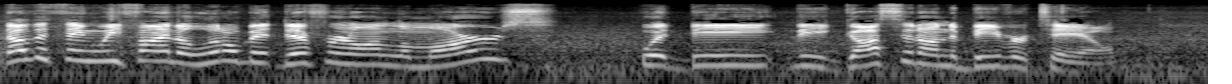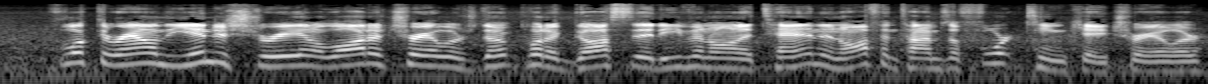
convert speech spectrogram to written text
Another thing we find a little bit different on Lamar's would be the gusset on the beaver tail looked around the industry and a lot of trailers don't put a gusset even on a 10 and oftentimes a 14K trailer.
